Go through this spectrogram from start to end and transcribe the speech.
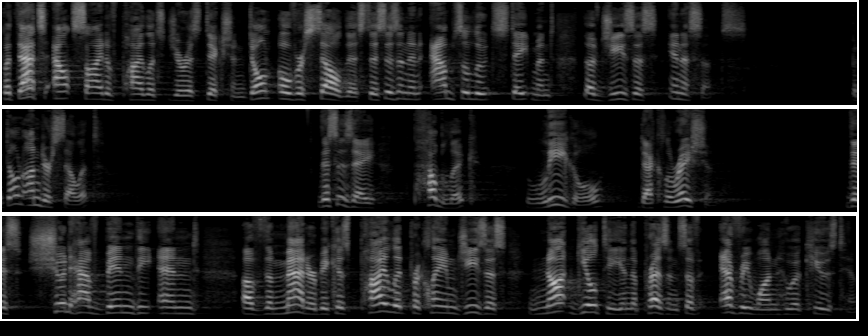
But that's outside of Pilate's jurisdiction. Don't oversell this. This isn't an absolute statement of Jesus' innocence. But don't undersell it. This is a public, legal declaration. This should have been the end of the matter because Pilate proclaimed Jesus not guilty in the presence of everyone who accused him.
